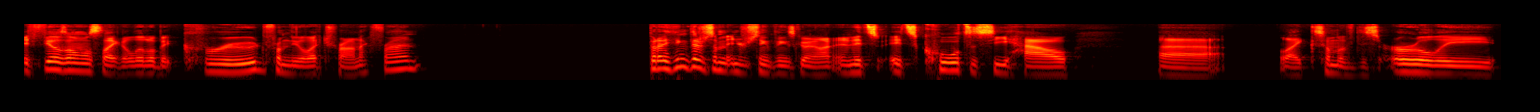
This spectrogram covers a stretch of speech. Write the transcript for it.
it feels almost like a little bit crude from the electronic front. But I think there's some interesting things going on, and it's it's cool to see how, uh, like some of this early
